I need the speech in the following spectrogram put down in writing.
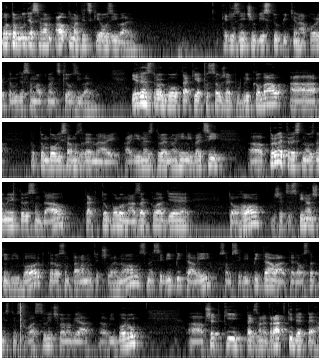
potom ľudia sa vám automaticky ozývajú. Keď už s niečím vystúpite na povrch, tak ľudia sa vám automaticky ozývajú. Jeden zdroj bol taký, ako sa už aj publikoval a potom boli samozrejme aj, aj iné zdroje, mnohých iných vecí. Prvé trestné oznámenie, ktoré som dal, tak to bolo na základe toho, že cez finančný výbor, ktorého som v parlamente členom, sme si vypýtali, som si vypýtal a teda ostatní s tým súhlasili, členovia e, výboru, všetky tzv. vratky DPH,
